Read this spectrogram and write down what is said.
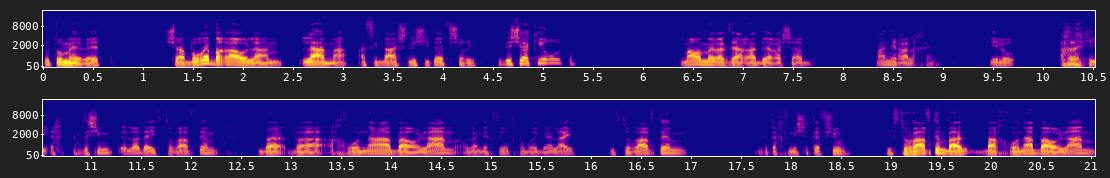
זאת אומרת, שהבורא ברא עולם, למה? הסיבה השלישית האפשרית, כדי שיכירו אותו. מה אומר על זה הרבי הרש"ב? מה נראה לכם? כאילו, הרי אנשים, לא יודע, הסתובבתם באחרונה בעולם, אולי אני אחזיר אתכם רגע אליי, הסתובבתם, ותכף נשתף שוב, הסתובבתם באחרונה בעולם,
